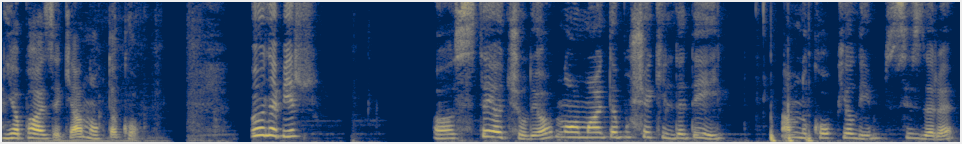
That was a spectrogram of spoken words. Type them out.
yapay zeka.co Böyle bir a, site açılıyor. Normalde bu şekilde değil. Ben bunu kopyalayayım sizlere.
